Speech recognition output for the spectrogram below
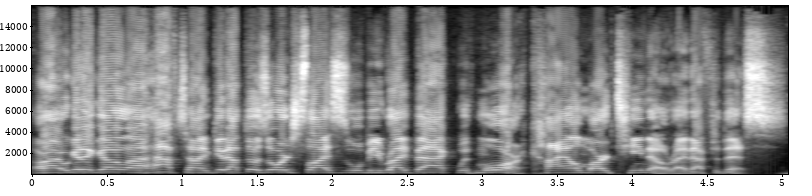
All right, we're going to go uh, halftime. Get out those orange slices. We'll be right back with more Kyle Martino right after this.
